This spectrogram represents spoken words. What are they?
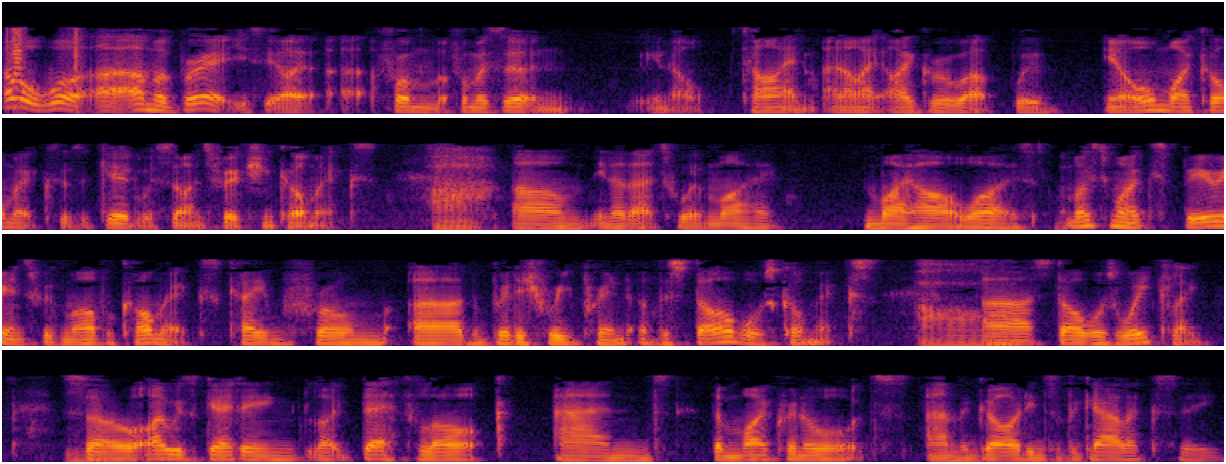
oh well, I'm a Brit. You see, I from from a certain you know time, and I I grew up with you know all my comics as a kid were science fiction comics. Ah. Um, you know that's where my my heart was. Most of my experience with Marvel Comics came from uh, the British reprint of the Star Wars comics, oh. uh, Star Wars Weekly. Mm. So I was getting like Deathlok and the Micronauts and the Guardians of the Galaxy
